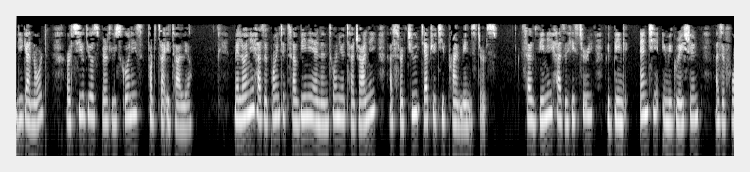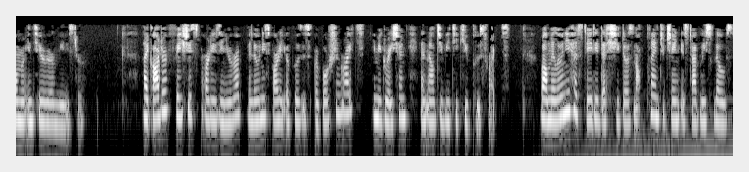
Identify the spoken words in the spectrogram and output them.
Lega Nord or Silvio Berlusconi's Forza Italia. Meloni has appointed Salvini and Antonio Tajani as her two deputy prime ministers. Salvini has a history with being anti-immigration as a former interior minister. Like other fascist parties in Europe, Meloni's party opposes abortion rights, immigration, and LGBTQ plus rights. While Meloni has stated that she does not plan to change established laws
